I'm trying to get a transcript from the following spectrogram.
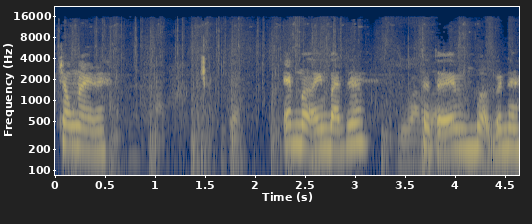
Trong này này. Okay. Em mở anh bật nhá. Từ từ em mở bên này.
